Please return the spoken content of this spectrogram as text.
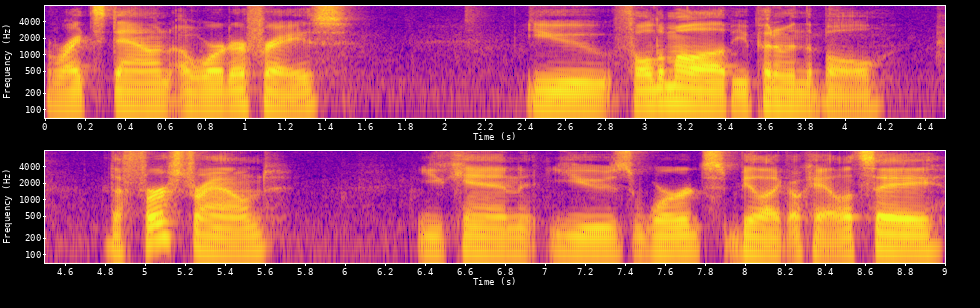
writes down a word or phrase. You fold them all up, you put them in the bowl. The first round, you can use words. Be like, okay, let's say,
